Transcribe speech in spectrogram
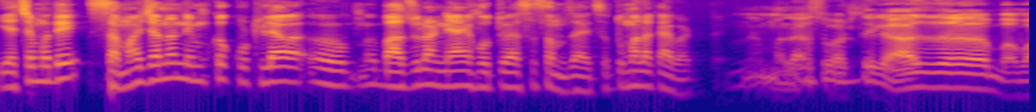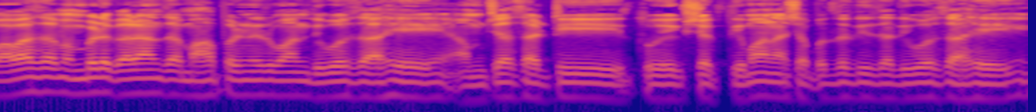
याच्यामध्ये समाजानं नेमकं कुठल्या बाजूला न्याय होतोय असं समजायचं? तुम्हाला काय वाटतं मला असं वाटतं की आज बाबासाहेब आंबेडकरांचा महापरिनिर्वाण दिवस आहे. आमच्यासाठी तो एक शक्तिमान अशा पद्धतीचा दिवस आहे.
